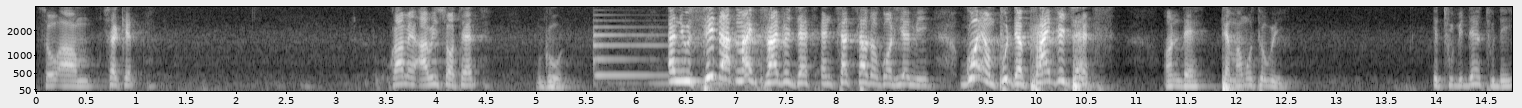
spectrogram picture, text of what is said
So um, check it. Kwame, are we sorted? Good. And you see that my private jet and church child of God, hear me. Go and put the private jets on the Tema Motorway. It will be there today.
